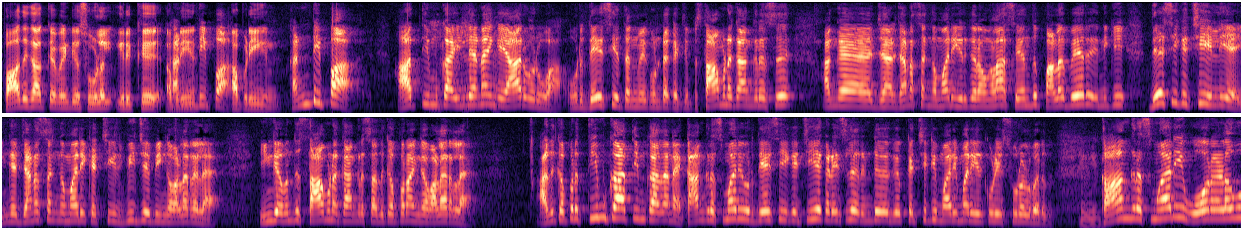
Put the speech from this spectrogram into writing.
பாதுகாக்க வேண்டிய சூழல் இருக்கு கண்டிப்பா. அப்படிங்க கண்டிப்பா. அதிமுக இல்லைன்னா இங்க யார் வருவா? ஒரு தேசிய தன்மை கொண்ட கட்சி. இப்போ ஸ்தாபன காங்கிரஸ் அங்க ஜ ஜனசங்கம் மாதிரி இருக்கிறவங்களாம் சேர்ந்து பல பேர் இன்னைக்கு தேசிய கட்சியே இல்லையே. இங்க ஜனசங்கம் மாதிரி கட்சி பிஜேபி இங்க வளரல. இங்க வந்து ஸ்தாபன காங்கிரஸ் அதுக்கப்புறம் இங்க வளரல. அதுக்கப்புறம் திமுக அதிமுக தானே? காங்கிரஸ் மாதிரி ஒரு தேசிய கட்சியே கடைசியில் ரெண்டு கட்சிட்டி மாறி மாறி இருக்கக்கூடிய சூழல் வருது. காங்கிரஸ் மாதிரி ஓரளவு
